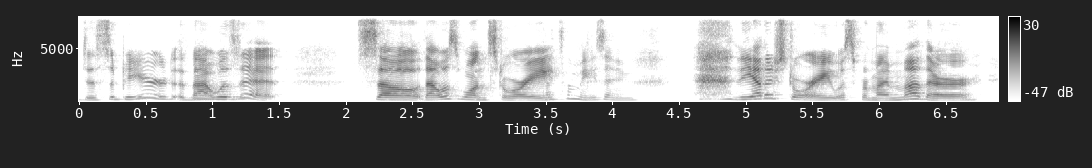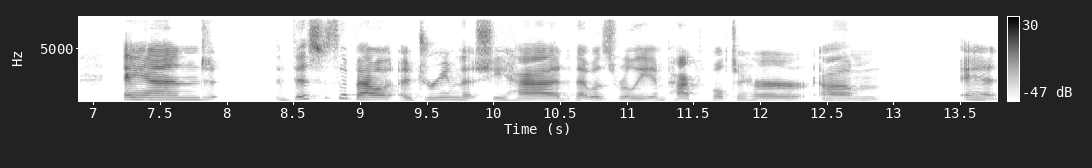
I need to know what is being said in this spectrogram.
disappeared, and that was Hmm. it. So that was one story. That's amazing. The other story was from my mother, and this was about a dream that she had that was really impactful to her. Um, and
